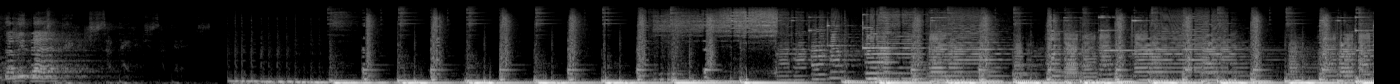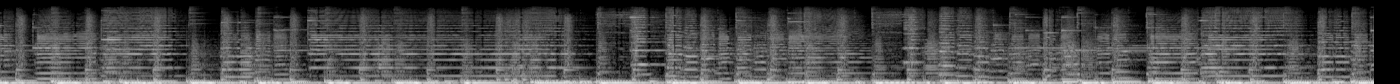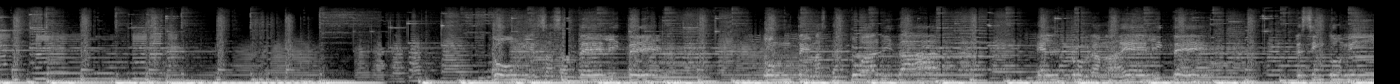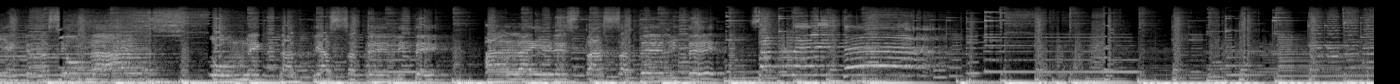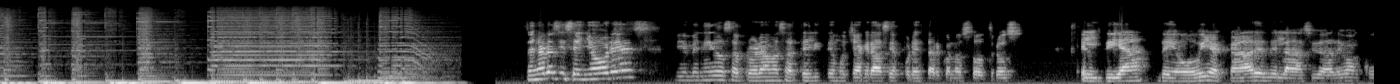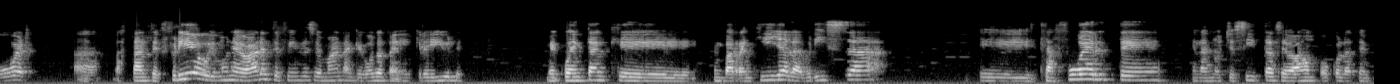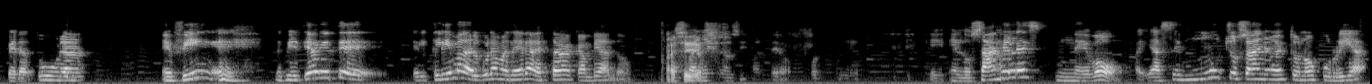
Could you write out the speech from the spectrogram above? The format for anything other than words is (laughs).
Comienza señores, bienvenidos al programa Satélite. Muchas gracias por estar con nosotros el día de hoy acá desde la ciudad de Vancouver. Ah, bastante frío, vimos nevar este fin de semana, qué cosa tan increíble. Me cuentan que en Barranquilla la brisa eh, está fuerte, en las nochecitas se baja un poco la temperatura. En fin, eh, definitivamente el clima de alguna manera está cambiando. Así es. compañeros y Mateo, porque, eh, en Los Ángeles nevó. Hace muchos años esto no ocurría.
